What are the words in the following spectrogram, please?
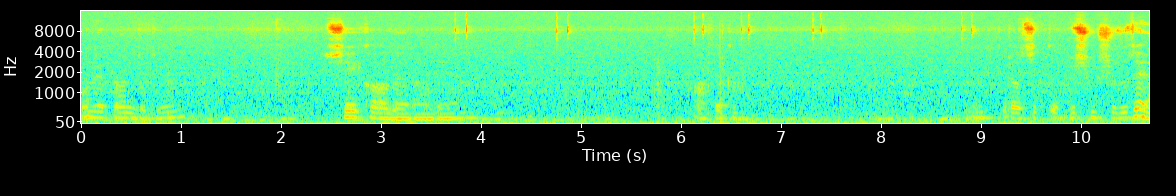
Son ekranda diyor. Şey kaldı herhalde ya. AFK. Birazcık da düşmüşüz de.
